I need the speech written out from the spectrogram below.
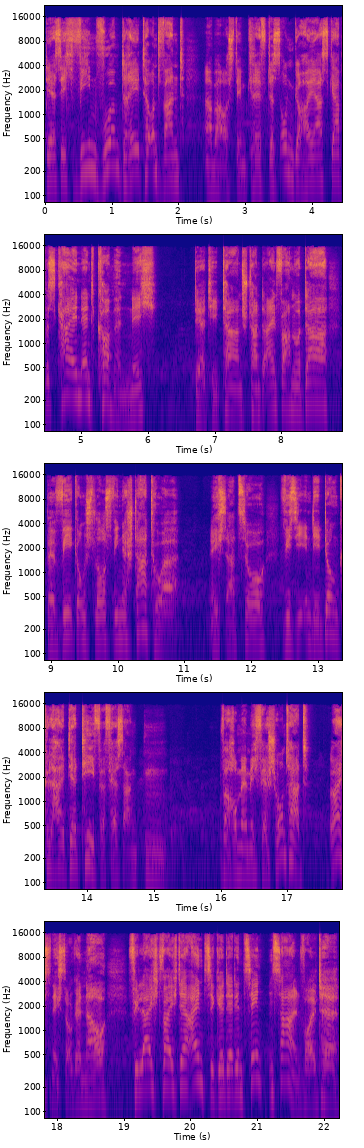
der sich wie ein Wurm drehte und wand, aber aus dem Griff des Ungeheuers gab es kein Entkommen, nicht? Der Titan stand einfach nur da, bewegungslos wie eine Statue. Ich sah zu, wie sie in die Dunkelheit der Tiefe versanken. Warum er mich verschont hat? Weiß nicht so genau. Vielleicht war ich der Einzige, der den Zehnten zahlen wollte.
